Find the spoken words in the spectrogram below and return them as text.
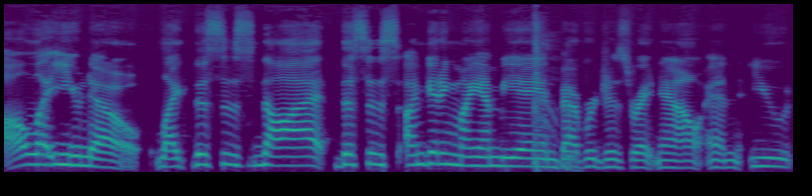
I'll let you know. Like, this is not, this is, I'm getting my MBA in beverages right now, and you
